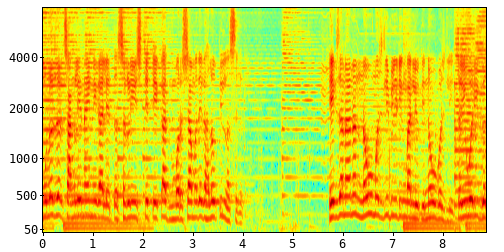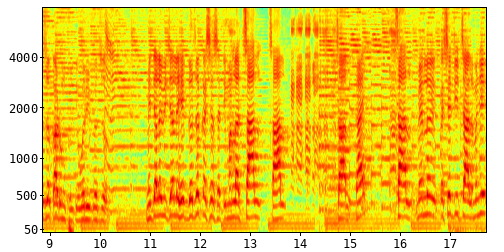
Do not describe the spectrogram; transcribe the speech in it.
मुलं जर चांगले नाही निघाले तर सगळी इस्टेट एकाच वर्षामध्ये घालवतील ना सगळे? एक जणानं नऊ मजली बिल्डिंग बांधली होती नऊ मजली. तरी वरी गज काढून ठेवते वरी गज. मी त्याला विचारलं हे गज कशासाठी? म्हणला चाल चाल चाल. काय? चाल. म्हणलं कशाची चाल? म्हणजे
